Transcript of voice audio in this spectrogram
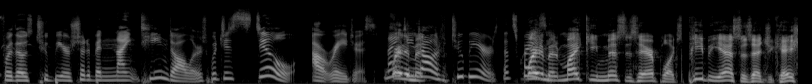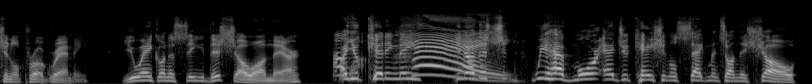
for those two beers should have been nineteen dollars, which is still outrageous. Nineteen dollars for two beers. That's crazy. Wait a minute, Mikey misses hair plugs. PBS is educational programming. You ain't going to see this show on there. Are you kidding me? You know this. sh- Oh, we have more educational segments on this show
